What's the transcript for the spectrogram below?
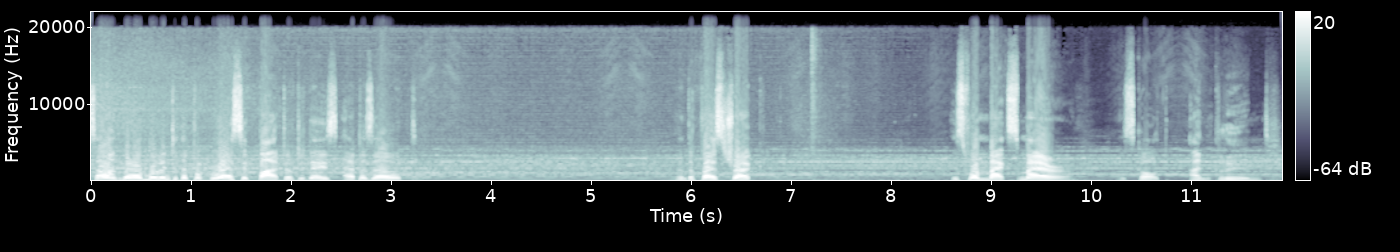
So, and we're moving to the progressive part of today's episode. And the first track is from Max Mayer. It's called Unclaimed.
